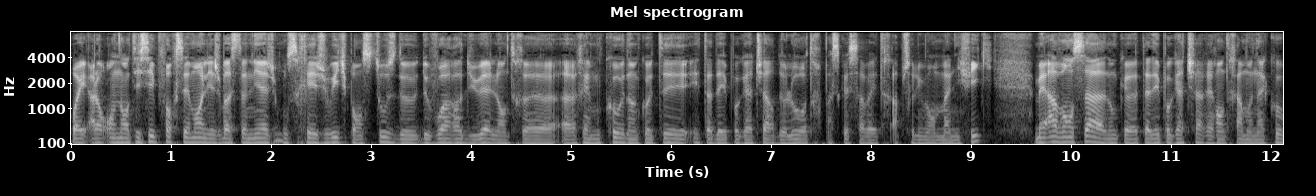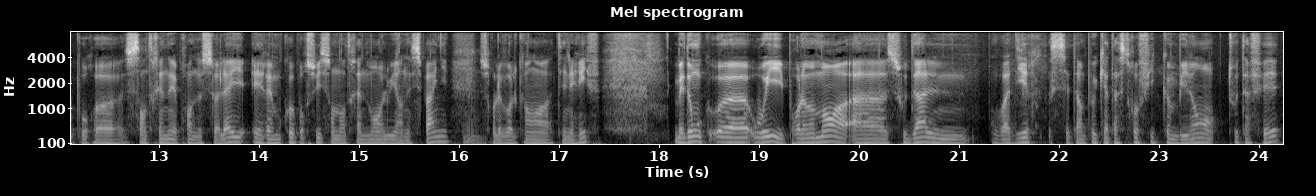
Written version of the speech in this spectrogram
Oui, alors on anticipe forcément Liège-Bastogne-Liège. On se réjouit, je pense tous, de, voir un duel entre euh, Remco d'un côté et Tadej Pogacar de l'autre, parce que ça va être absolument magnifique. Mais avant ça, donc euh, Tadej Pogacar est rentré à Monaco pour euh, s'entraîner et prendre le soleil, et Remco poursuit son entraînement lui en Espagne, mm. sur le volcan Tenerife. Mais donc, oui, pour le moment, à Soudal, on va dire, c'est un peu catastrophique comme bilan, tout à fait.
